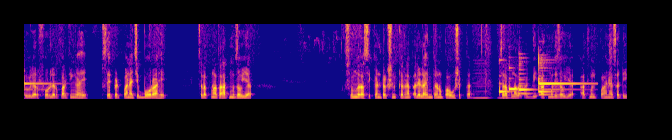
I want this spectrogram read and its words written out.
two wheeler four wheeler parking आहे. सेपरेट पाण्याचे बोर आहे. चला आपण आता आतमध्ये जाऊया. सुंदर असे कंस्ट्रक्शन करण्यात आलेलं आहे मित्रांनो पाहू शकता. चला आपण आता अगदी आतमध्ये जाऊया. आतमध्ये पाहण्यासाठी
